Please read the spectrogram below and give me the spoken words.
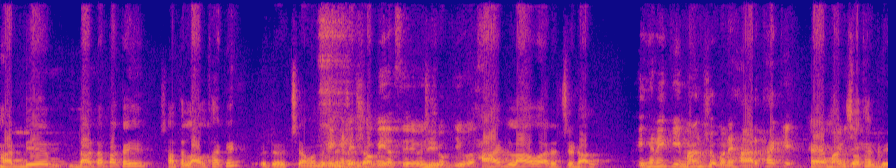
হাট দিয়ে ডালটা পাকাই সাথে লাউ থাকে এটা হচ্ছে আমাদের এখানে সবই আছে ওই সবজিও আছে। হাট লাউ আর হচ্ছে ডাল। এখানে কি মাংস মানে হাড় থাকে? হ্যাঁ মাংস থাকবে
